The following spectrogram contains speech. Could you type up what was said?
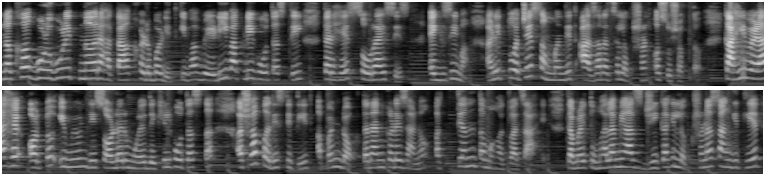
नख गुळगुळीत न राहता खडबडीत किंवा वेडी वाकडी होत असतील तर हे सोरायसिस एक्झिमा आणि त्वचे संबंधित आजाराचं लक्षण असू शकतं. काही वेळा हे ऑटो इम्युन डिसऑर्डरमुळे देखील होत असतं. अशा परिस्थितीत आपण डॉक्टरांकडे जाणं अत्यंत महत्वाचं आहे. त्यामुळे तुम्हाला मी आज जी काही लक्षणं सांगितली आहेत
